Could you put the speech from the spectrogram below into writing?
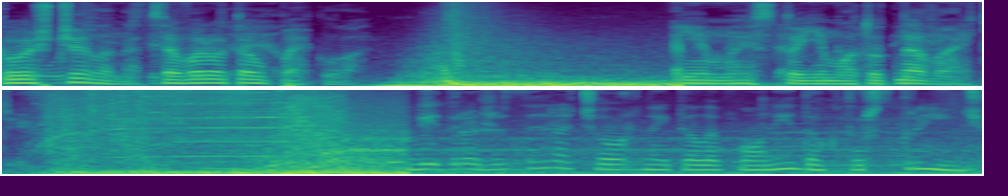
Ущелина це ворота в пекло. І ми стоїмо тут на варті. Від режисера Чорний телефон і Доктор Стрендж.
